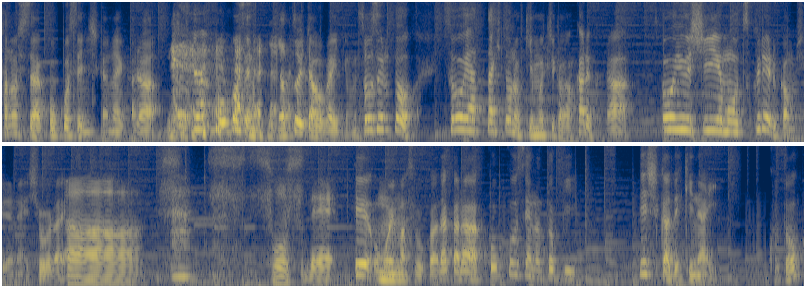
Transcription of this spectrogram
楽しさは高校生にしかないから、高校生にやっといた方がいいと思う。そうすると、そうやった人の気持ちが分かるから、そういう CM を作れるかもしれない、将来。ああ。そうですね。って思います、僕は。だから、高校生の時でしかできないこと、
